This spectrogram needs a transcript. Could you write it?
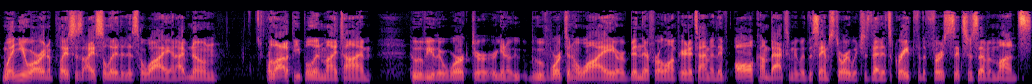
when you are in a place as isolated as Hawaii, and I've known a lot of people in my time who have either worked or, or, you know who've worked in Hawaii or been there for a long period of time, and they've all come back to me with the same story, which is that it's great for the first six or seven months,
